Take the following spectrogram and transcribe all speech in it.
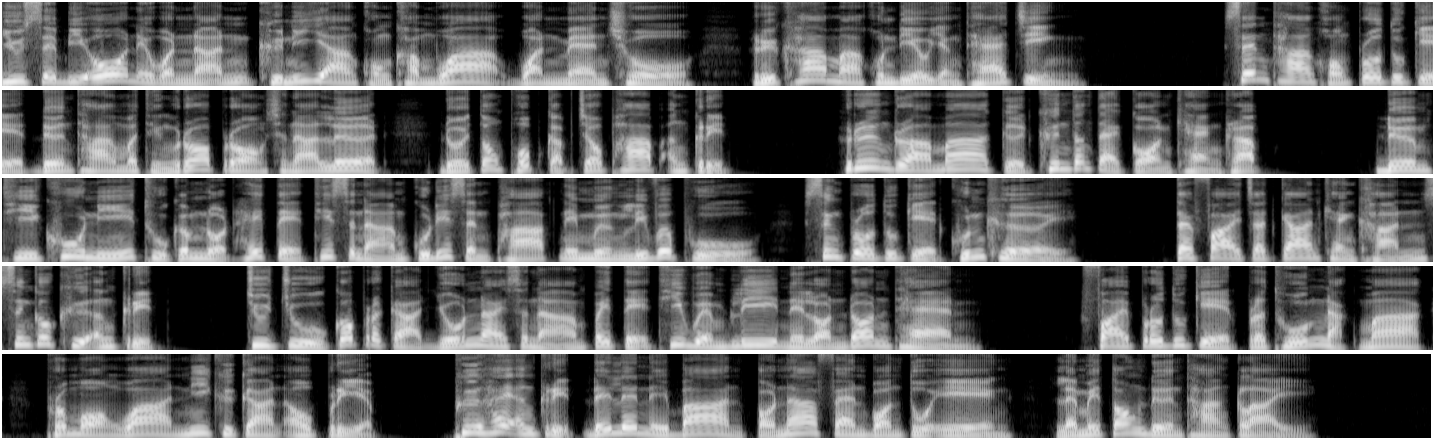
ยูเซบิโอในวันนั้นคือนิยามของคำว่า one man show หรือข้ามาคนเดียวอย่างแท้จริง เส้นทางของโปรตุเกสเดินทางมาถึงรอบรองชนะเลิศ โดยต้องพบกับเจ้าภาพอังกฤษ เรื่องดราม่าเกิดขึ้นตั้งแต่ก่อนแข่งครับ เดิมทีคู่นี้ถูกกำหนดให้เตะที่สนามกูดิสันพาร์คในเมืองลิเวอร์พูลซึ่งโปรตุเกสคุ้นเคย แต่ฝ่ายจัดการแข่งขันซึ่งก็คืออังกฤษ จู่ๆก็ประกาศโยนนายสนามไปเตะที่เวมบลีย์ในลอนดอนแทน ฝ่ายโปรตุเกสประท้วงหนักมาก เพราะมองว่านี่คือการเอาเปรียบ เพื่อให้อังกฤษได้เล่นในบ้านต่อหน้าแฟนบอลตัวเอง และไม่ต้องเดินทางไกล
